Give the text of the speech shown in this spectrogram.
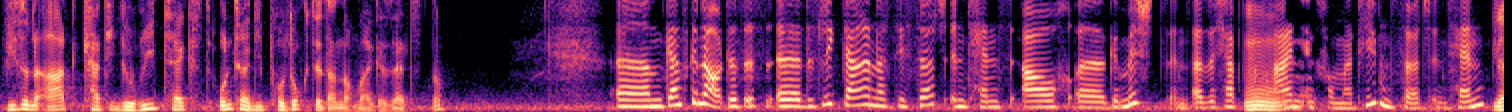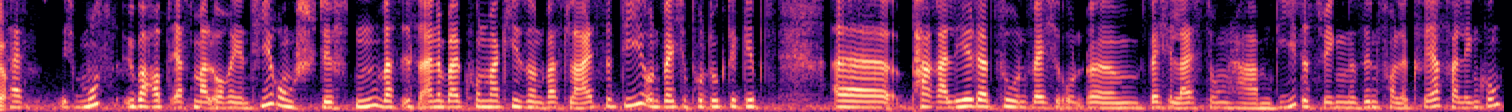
wie so eine Art Kategorietext unter die Produkte dann nochmal gesetzt. Ne? Ähm, ganz genau. Das, ist, äh, das liegt daran, dass die Search Intents auch äh, gemischt sind. Also ich habe zum mhm. einen informativen Search Intent. Das ja. heißt, ich muss überhaupt erstmal Orientierung stiften. Was ist eine Balkonmarkise und was leistet die? Und welche Produkte gibt es äh, parallel dazu und welche, ähm, welche Leistungen haben die? Deswegen eine sinnvolle Querverlinkung.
